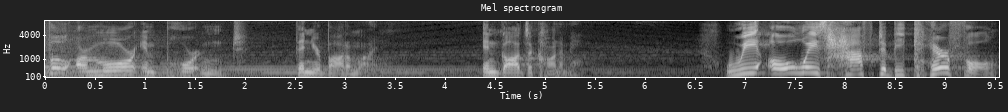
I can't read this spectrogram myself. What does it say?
People are more important than your bottom line in God's economy. We always have to be careful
